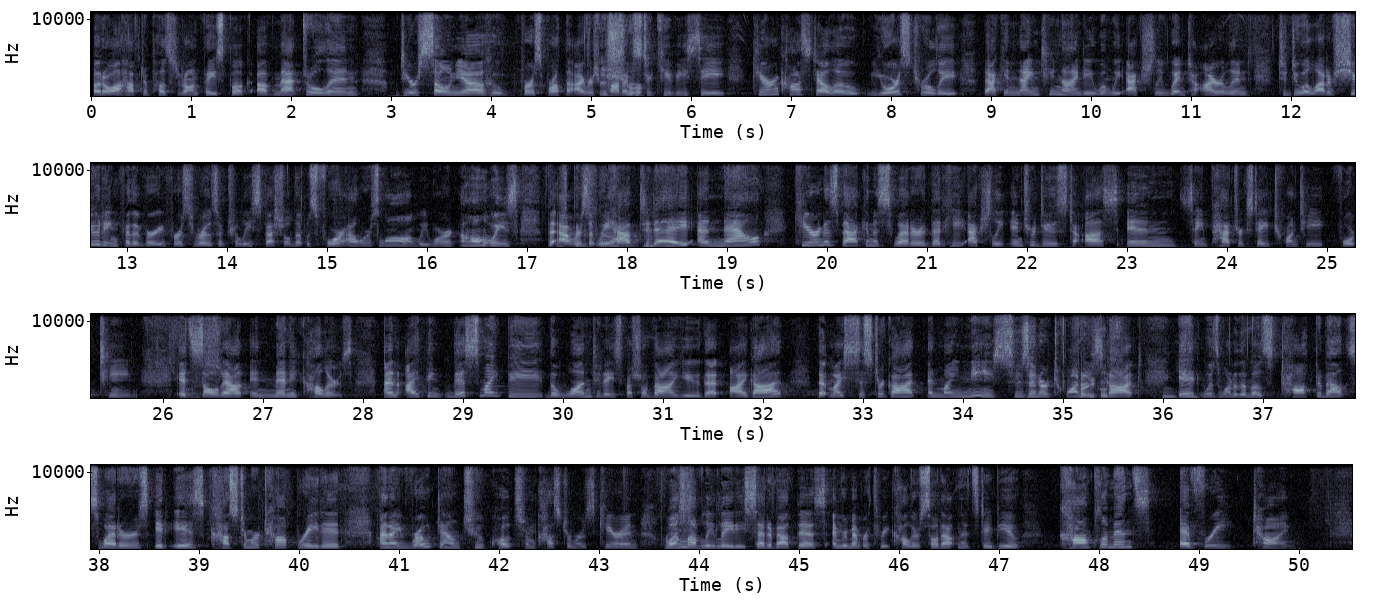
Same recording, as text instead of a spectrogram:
photo. I'll have to post it on Facebook of Matt Doolin, dear Sonia, who first brought the Irish products sure. to QVC, Kieran Costello, yours truly, back in 1990 when we actually went to Ireland to do a lot of shooting for the very first Rose of Tralee special that was four hours long. We weren't always the hours that we have today. And now Kieran is back in a sweater that he actually introduced to us in St. Patrick's Day 2014. It's sold out in many colors. And I think this might be the one today special value that I got, that my sister got, and my niece, who's in her 20s, good. got. Mm-hmm. It was one of the most talked about sweaters. It is customer top rated. And I wrote down two quotes from customers, Kieran. One lovely lady said about this, and remember, three colors sold out in its debut compliments every time.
